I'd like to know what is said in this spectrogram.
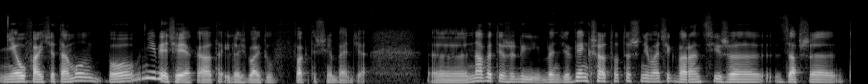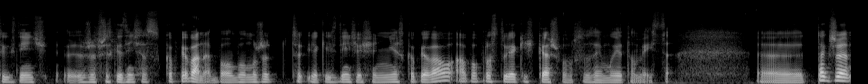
nie ufajcie temu, bo nie wiecie jaka ta ilość bajtów faktycznie będzie. E, nawet jeżeli będzie większa, to też nie macie gwarancji, że zawsze tych zdjęć, że wszystkie zdjęcia są skopiowane, bo, bo może jakieś zdjęcie się nie skopiowało, a po prostu jakiś cache po prostu zajmuje to miejsce. E, także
